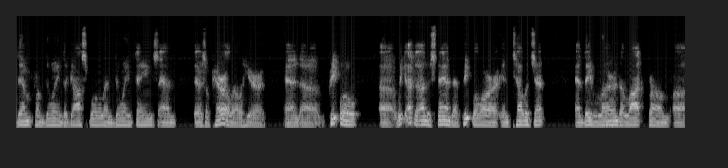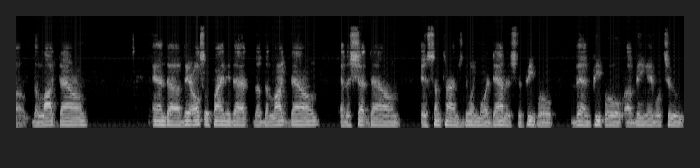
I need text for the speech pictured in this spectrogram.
them from doing the gospel and doing things, and there's a parallel here, and people. we got to understand that people are intelligent and they've learned a lot from uh, the lockdown. And uh, they're also finding that the, the lockdown and the shutdown is sometimes doing more damage to people than people uh, being able to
